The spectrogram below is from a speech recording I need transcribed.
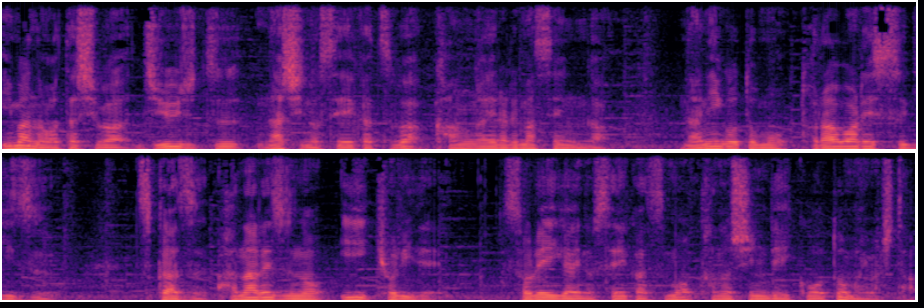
今の私は充実なしの生活は考えられませんが何事もとらわれすぎずつかず離れずのいい距離でそれ以外の生活も楽しんでいこうと思いました。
